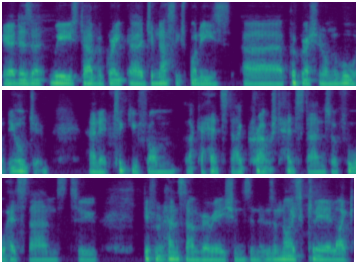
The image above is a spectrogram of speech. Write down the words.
you know, there's a we used to have a great uh, gymnastics bodies uh, progression on the wall at the old gym, and it took you from like a headstand, crouched headstand to full headstands to different handstand variations, and it was a nice, clear like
